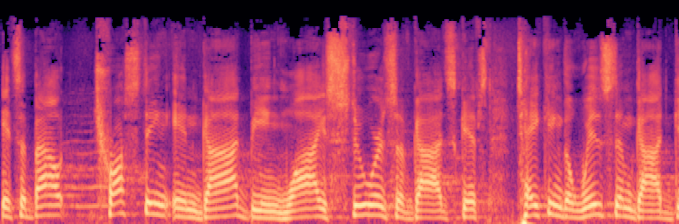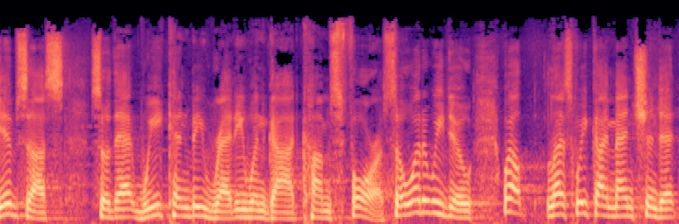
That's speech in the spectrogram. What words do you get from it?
it's about trusting in God, being wise stewards of God's gifts, taking the wisdom God gives us so that we can be ready when God comes for us. So, what do we do? Well, last week I mentioned it.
